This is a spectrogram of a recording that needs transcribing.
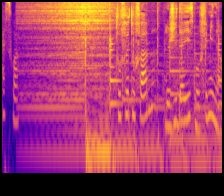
à soi. Tout feu, tout femme, le judaïsme au féminin.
